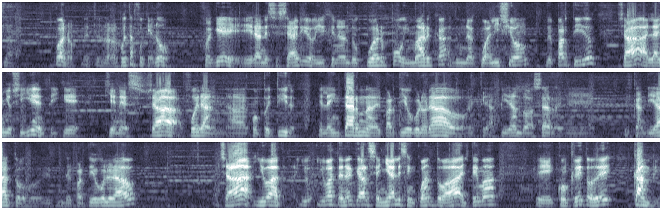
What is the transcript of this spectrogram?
Claro bueno, este, la respuesta fue que no. Fue que era necesario ir generando cuerpo y marca de una coalición de partidos ya al año siguiente y que quienes ya fueran a competir en la interna del Partido Colorado, este, aspirando a ser eh, el candidato del Partido Colorado, ya iba, iba a tener que dar señales en cuanto a el tema eh, concreto de cambio.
